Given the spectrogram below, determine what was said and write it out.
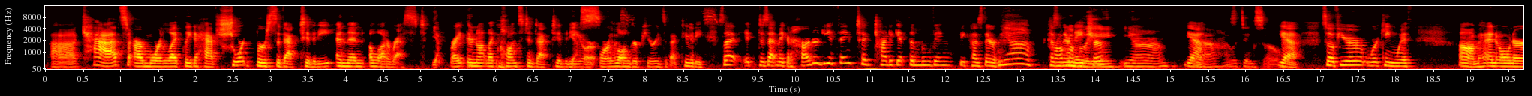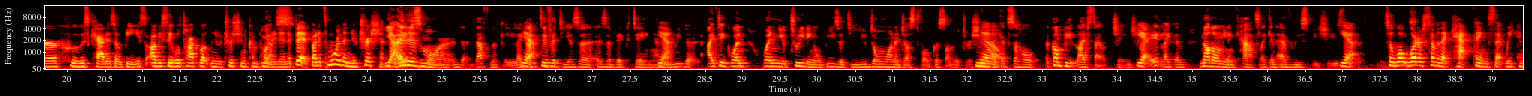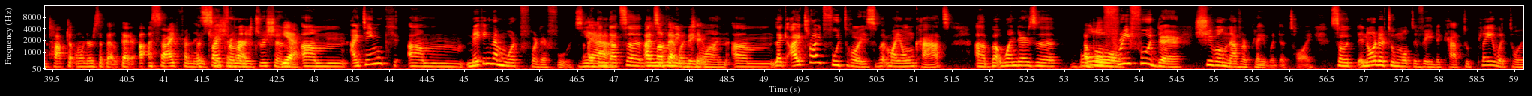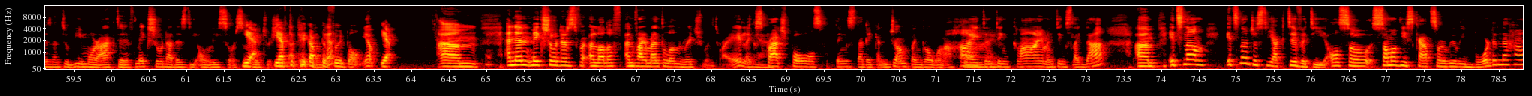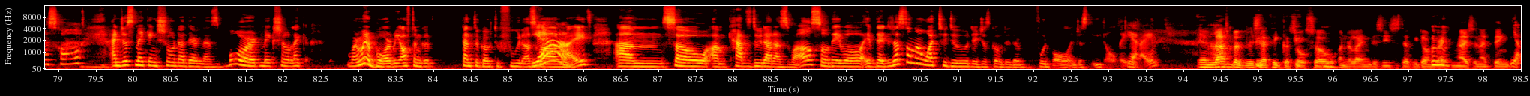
uh, cats are more likely to have short bursts of activity and then a lot of rest. Yeah. Right? They're not like constant activity Yes, or, or yes. longer periods of activity. Yes. So that, it, does that make it harder, do you think, to try to get them moving because they're yeah, because of their nature? probably. Yeah, yeah. I would think so. Yeah. So if you're working with um, an owner whose cat is obese, obviously we'll talk about the nutrition component in a bit, but it's more than nutrition. yeah right? it is more definitely like Yeah. activity is a is a big thing and Yeah. we d- i think when when you're treating obesity you don't want to just focus on nutrition No. like it's a whole a complete lifestyle change Yeah. right like and not only in cats like in every species Yeah. So what what are some of the cat things that we can talk to owners about that are aside from the aside nutrition from part? the nutrition Yeah. um i think um making them work for their food Yeah. i think that's a that's a that really one big too. one um like i tried food toys with my own cat uh, but when there's a bowl, bowl. of free food there she will never play with the toy so in order to motivate the cat to play with toys and to be more active make sure that is the only source of yeah, nutrition you have to pick up the get. food bowl. Yep. Yeah. Um and then make sure there's a lot of environmental enrichment right? Like Yeah. scratch balls things that they can jump and go on a height Right. and then climb and things like that. Um it's not it's not just the activity. Also some of these cats are really bored in the household and just making sure that they're less bored make sure like when we're bored we often go tend to go to food as well right? Um so um cats do that as well. So they will if they just don't know what to do they just go to their food bowl and just eat all day Yeah. right And last Um, but not least, I think it's also underlying diseases that we don't Mhm. recognize, and I think Yeah.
